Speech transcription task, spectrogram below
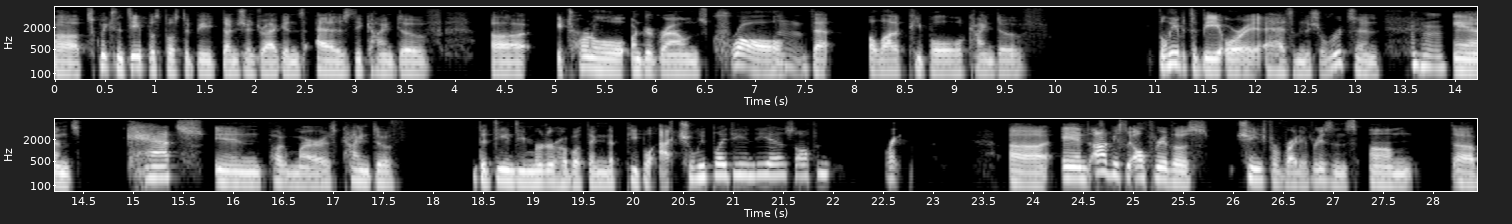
Uh, Squeaks and Deep was supposed to be Dungeons and Dragons as the kind of uh, eternal undergrounds crawl Mm. that a lot of people kind of believe it to be or it has some initial roots in and cats in pugmire is kind of the d&d murder hobo thing that people actually play d&d as often. Right. uh, and obviously all three of those change for a variety of reasons. Um, uh,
